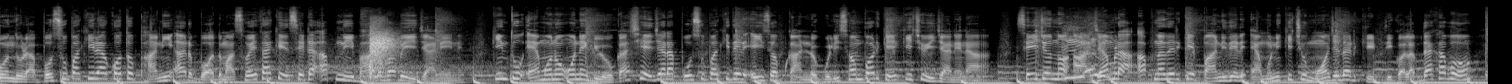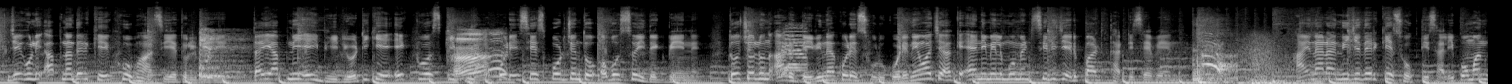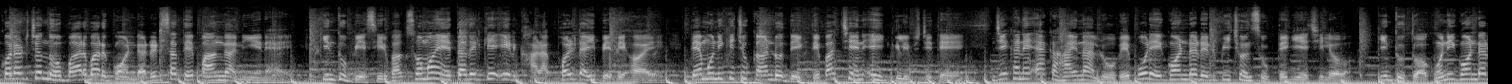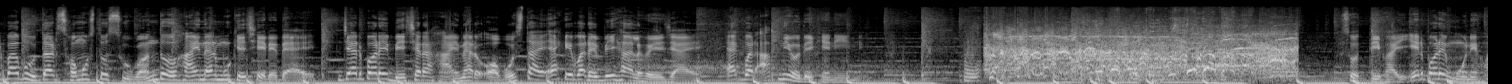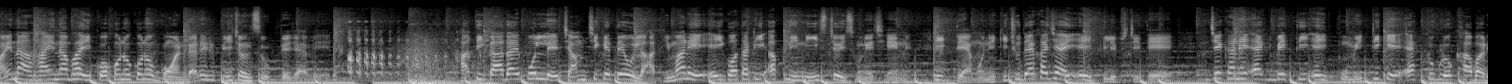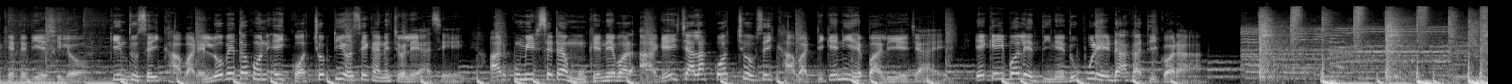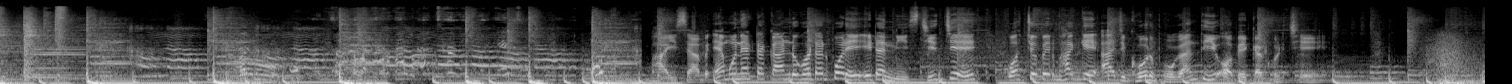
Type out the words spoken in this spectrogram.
বন্ধুরা, পশু পাখিরা কত ফানি আর বদমাস হয়ে থাকে সেটা আপনি ভালোভাবেই জানেন। কিন্তু এমনও অনেক লোক আছে যারা পশু পাখিদের এইসব কাণ্ডগুলি সম্পর্কে কিছুই জানে না। সেই জন্য আজ আমরা আপনাদেরকে প্রাণীদের এমনই কিছু মজাদার কীর্তিকলাপ দেখাবো, যেগুলি আপনাদেরকে খুব হাসিয়ে তুলবে। তাই আপনি এই ভিডিওটিকে একটুও স্কিপ না করে শেষ পর্যন্ত অবশ্যই দেখবেন। তো চলুন আর দেরি না করে শুরু করে নেওয়া যাক অ্যানিমেল মুভমেন্ট সিরিজের পার্ট থার্টি সেভেন হায়নারা নিজেদেরকে শক্তিশালী প্রমাণ করার জন্য বারবার গন্ডারের সাথে পাঙ্গা নিয়ে নেয়। কিন্তু বেশিরভাগ সময়ে তাদেরকে এর খারাপ ফলটাই পেতে হয়। তেমনই কিছু কাণ্ড দেখতে পাচ্ছেন এই ক্লিপসটিতে, যেখানে এক হায়না লোভে পড়ে গন্ডারের পিছন শুকতে গিয়েছিল। কিন্তু তখনই গন্ডার বাবু তার সমস্ত সুগন্ধ হায়নার মুখে ছেড়ে দেয়, যার পরে বেচারা হায়নার অবস্থায় একেবারে বেহাল হয়ে যায়। একবার আপনিও দেখে নিন। সত্যি ভাই, এরপরে মনে হয় না হায়না ভাই, কখনো কোনো গন্ডারের পিছন শুকতে যাবে। হাতি কাদায় পড়লে চামচিকেতেও লাথি মারে, এই কথাটি আপনি নিশ্চয়ই শুনেছেন। ঠিক তেমনই কিছু দেখা যায় এই ফিলিপসটিতে, যেখানে এক ব্যক্তি এই কুমিরটিকে এক টুকরো খাবার খেতে দিয়েছিল। কিন্তু সেই খাবারের লোভে তখন এই কচ্ছপটিও সেখানে চলে আসে। আর কুমির সেটা মুখে নেবার আগেই চালাক কচ্ছপ সেই খাবারটিকে নিয়ে পালিয়ে যায়। একেই বলে দিনে দুপুরে ডাকাতি করা। ভাই সাব এমন একটা কাণ্ড ঘটার পরে এটা নিশ্চিত যে কচ্ছপের ভাগ্যে আজ ঘোর ভোগান্তি অপেক্ষা করছে।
